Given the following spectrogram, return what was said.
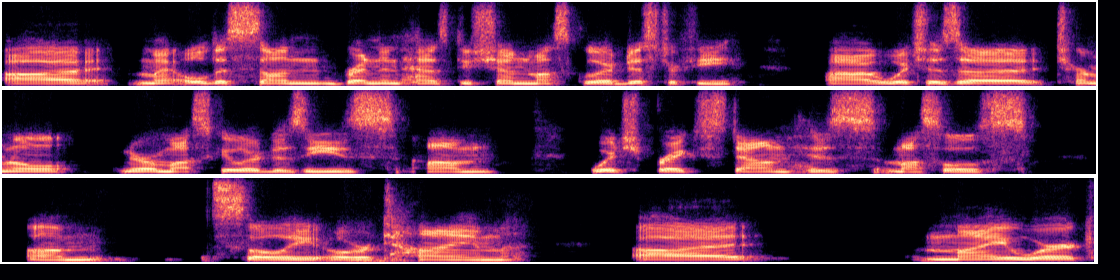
Uh, my oldest son, Brendan, has Duchenne muscular dystrophy, uh, which is a terminal neuromuscular disease um, which breaks down his muscles um, slowly over time. Uh, my work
